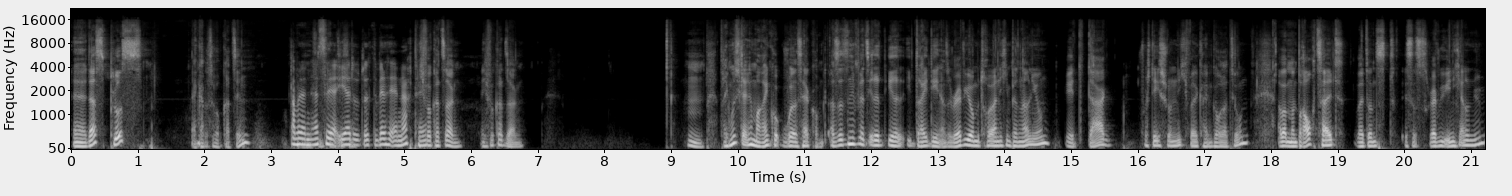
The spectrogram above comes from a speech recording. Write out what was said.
Äh, das plus ja, gab das überhaupt gerade Sinn? Aber dann hast du ja eher, du, das wäre ja ein Nachteil. Ich wollte gerade sagen. Ich wollte gerade sagen. Hm, vielleicht muss ich gleich mal reingucken, wo das herkommt. Also das sind jetzt ihre, ihre drei Ideen. Also Reviewer und Betreuer nicht in Personalunion. Geht. Da verstehe ich schon nicht, weil keine Korrelation. Aber man braucht es halt, weil sonst ist das Review eh nicht anonym.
